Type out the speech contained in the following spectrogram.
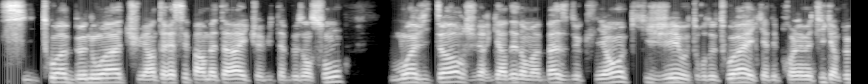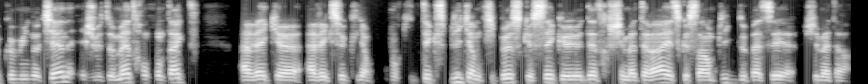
si toi, Benoît, tu es intéressé par Matera et que tu habites à Besançon, moi, Victor, je vais regarder dans ma base de clients qui j'ai autour de toi et qui a des problématiques un peu communes aux tiennes et je vais te mettre en contact avec, avec ce client pour qu'il t'explique un petit peu ce que c'est que d'être chez Matera et ce que ça implique de passer chez Matera.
